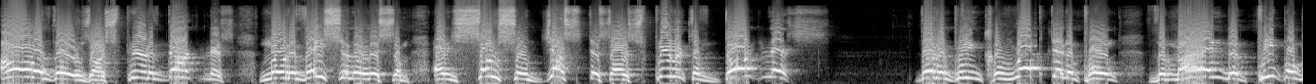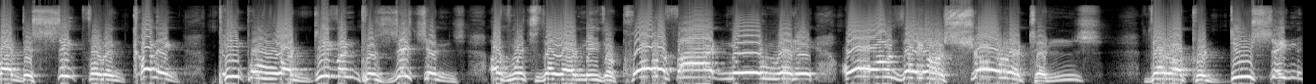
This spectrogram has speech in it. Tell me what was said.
All of those are spirit of darkness. Motivationalism and social justice are spirits of darkness that are being corrupted upon the mind of people by deceitful and cunning people who are given positions of which they are neither qualified nor ready, or they are charlatans that are producing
